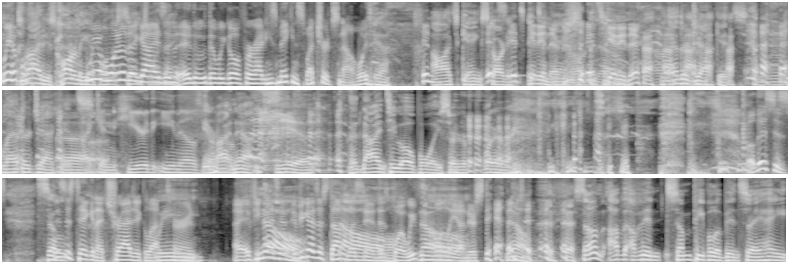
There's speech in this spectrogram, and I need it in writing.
We have- ride his Harley. We up have on one of the guys one in, that we go for a ride. He's making sweatshirts now. With, Yeah. and Oh, it's gang started. it's getting a there. gang. It's getting there. Leather jackets, leather jackets. I can hear the emails now. right now, Yeah. the nine two zero boys or whatever. Well, this is So this is taking a tragic left we- turn. Uh, If you guys have, if you guys have stopped No, listening at this point, we no, fully understand. no, some I've, I've been. Some people have been saying, "Hey,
